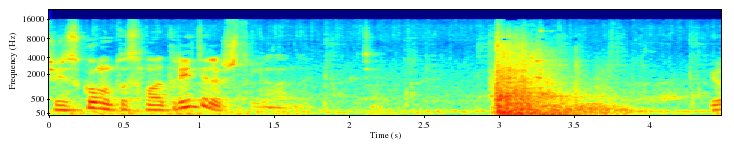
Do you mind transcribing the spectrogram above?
Через комнату смотрителя, что ли, надо? Ё.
